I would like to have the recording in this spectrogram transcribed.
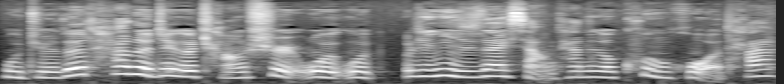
我觉得他的这个尝试，我我我就一直在想他那个困惑，他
